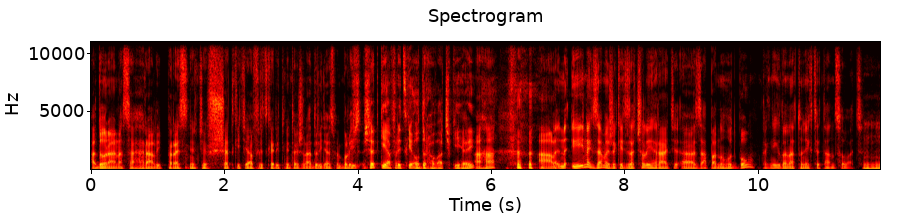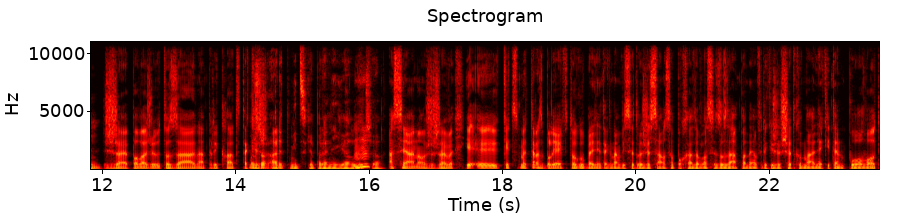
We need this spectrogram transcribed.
A do rána sa hrali presne tie všetky tie africké rytmy, takže na druhý deň sme boli... Všetky africké odrhovačky, hej? Aha. Ale inak zaujímavé, že keď začali hrať uh, západnú hudbu, tak nikto na to nechce tancovať. Mm-hmm. Že považujú to za napríklad také... Možno že... arytmické pre nich, alebo mm-hmm. čo? Asi áno, že je, e, keď sme teraz boli aj v Togu Bene, tak nám vysvetlili, že salsa pochádza vlastne zo západnej Afriky, že všetko má nejaký ten pôvod.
